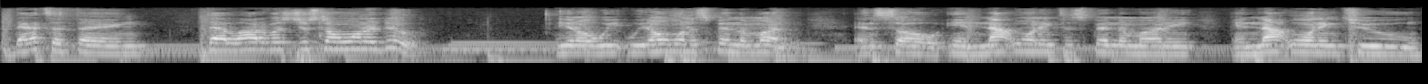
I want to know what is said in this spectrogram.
that's a thing that a lot of us just don't want to do. You know, we, we don't want to spend the money, and so in not wanting to spend the money and not wanting to,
